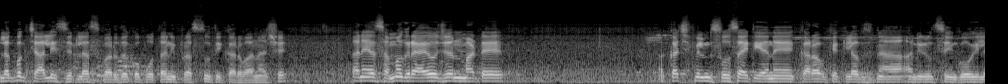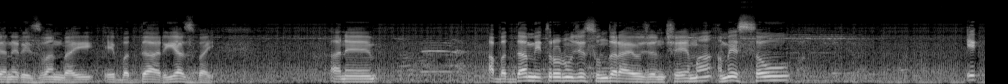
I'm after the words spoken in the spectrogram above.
લગભગ ચાલીસ જેટલા સ્પર્ધકો પોતાની પ્રસ્તુતિ કરવાના છે. અને આ સમગ્ર આયોજન માટે કચ્છ ફિલ્મ સોસાયટી અને કરાવકે ક્લબ્સના અનિરુદ્ધસિંહ ગોહિલ અને રિઝવાનભાઈ, એ બધા રિયાઝભાઈ અને આ બધા મિત્રોનું જે સુંદર આયોજન છે, એમાં અમે સૌ એક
